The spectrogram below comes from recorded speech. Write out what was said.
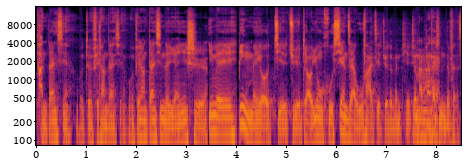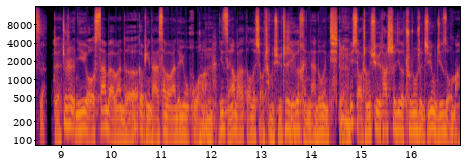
很担心，我对非常担心。我非常担心的原因是因为并没有解决掉用户现在无法解决的问题，就哪怕他是你的粉丝，对，就是你有三百万的各平台，三百万的用户哈，你怎样把它导到小程序，这是一个很难的问题。对，因为小程序它设计的初衷是即用即走嘛，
